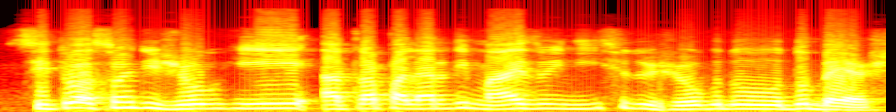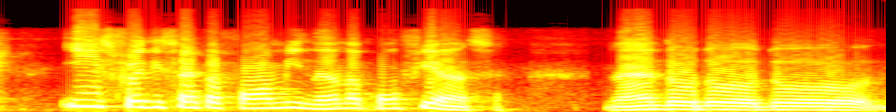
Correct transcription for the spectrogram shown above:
Situações de jogo que atrapalharam demais o início do jogo do, do Bears. E isso foi, de certa forma, minando a confiança. Né, do, do, do,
